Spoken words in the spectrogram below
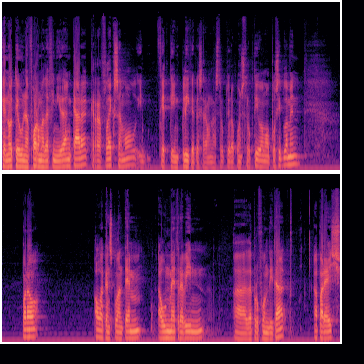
que no té una forma definida encara, que reflexa molt, i fet que implica que serà una estructura constructiva molt possiblement, però a la que ens plantem a un metre vint eh, de profunditat apareix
